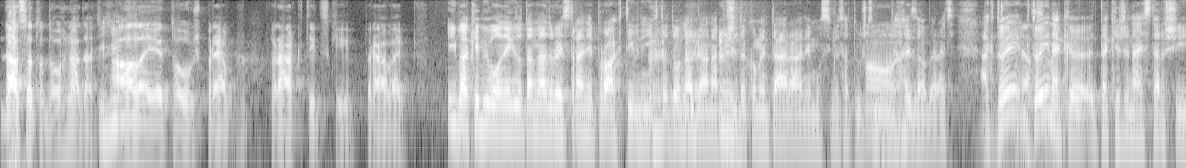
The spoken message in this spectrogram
dá sa to dohľadať, mm-hmm. ale je to už pre, prakticky práve iba keby bol niekto tam na druhej strane proaktívny, nech to dohľadá a napíše do komentára a nemusíme sa tu už tým no. ďalej zaoberať. A kto je, kto je inak e, také, že najstarší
